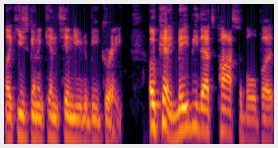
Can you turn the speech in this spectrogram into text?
like he's going to continue to be great. Okay, maybe that's possible, but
